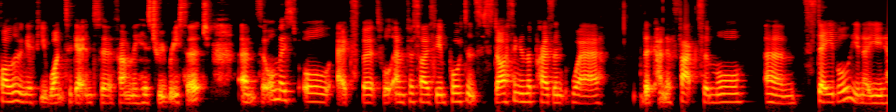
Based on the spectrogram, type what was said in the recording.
following if you want to get into family history research. Um, so almost all experts will emphasize the importance of starting in the present where the kind of facts are more um, stable. You know, you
